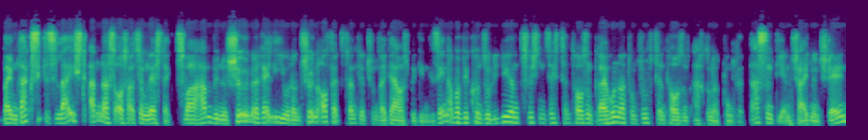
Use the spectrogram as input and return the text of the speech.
beim DAX sieht es leicht anders aus als im Nasdaq. Zwar haben wir eine schöne Rallye oder einen schönen Aufwärtstrend jetzt schon seit Jahresbeginn gesehen, aber wir konsolidieren zwischen 16.300 und 15.800 Punkte. Das sind die entscheidenden Stellen.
